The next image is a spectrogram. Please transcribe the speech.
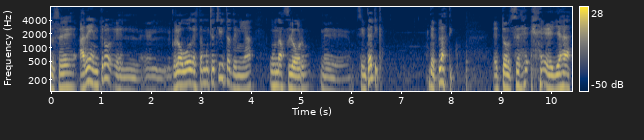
Entonces, adentro, el, globo de esta muchachita tenía una flor eh, sintética, de plástico. Entonces, ella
